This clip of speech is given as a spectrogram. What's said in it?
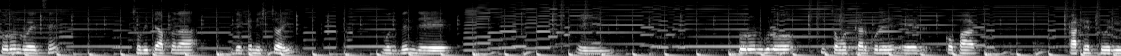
তরুণ রয়েছে। ছবিতে আপনারা দেখে নিশ্চয়ই বুঝবেন যে এই তরুণগুলো কি চমৎকার করে এর কপাট কাঠের তৈরি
